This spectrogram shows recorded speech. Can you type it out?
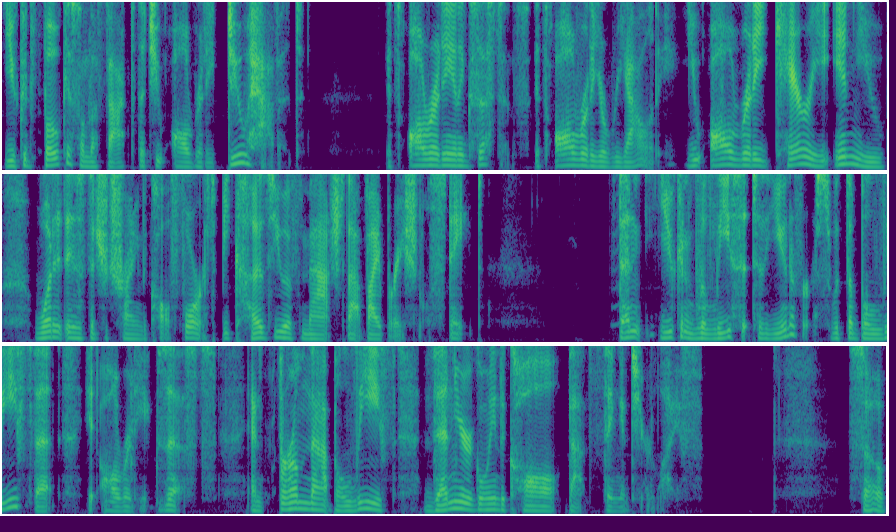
you could focus on the fact that you already do have it. It's already in existence. It's already a reality. You already carry in you what it is that you're trying to call forth because you have matched that vibrational state. Then you can release it to the universe with the belief that it already exists. And from that belief, then you're going to call that thing into your life. So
